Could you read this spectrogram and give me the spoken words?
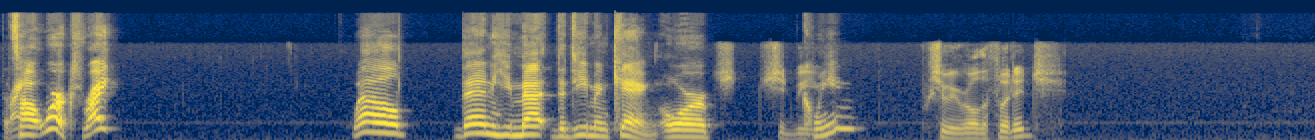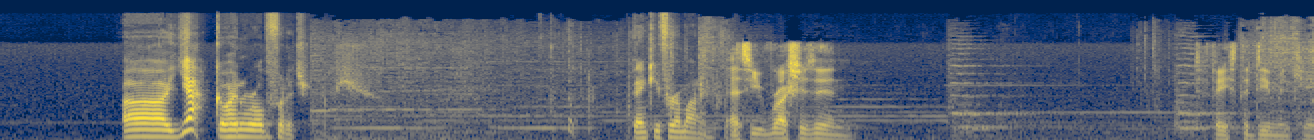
That's Right. how it works, right? Well, then he met the demon king or Should we queen. should we roll the footage? Uh, yeah, go ahead and roll the footage. Thank you for reminding me. As he rushes in to face the Demon King.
